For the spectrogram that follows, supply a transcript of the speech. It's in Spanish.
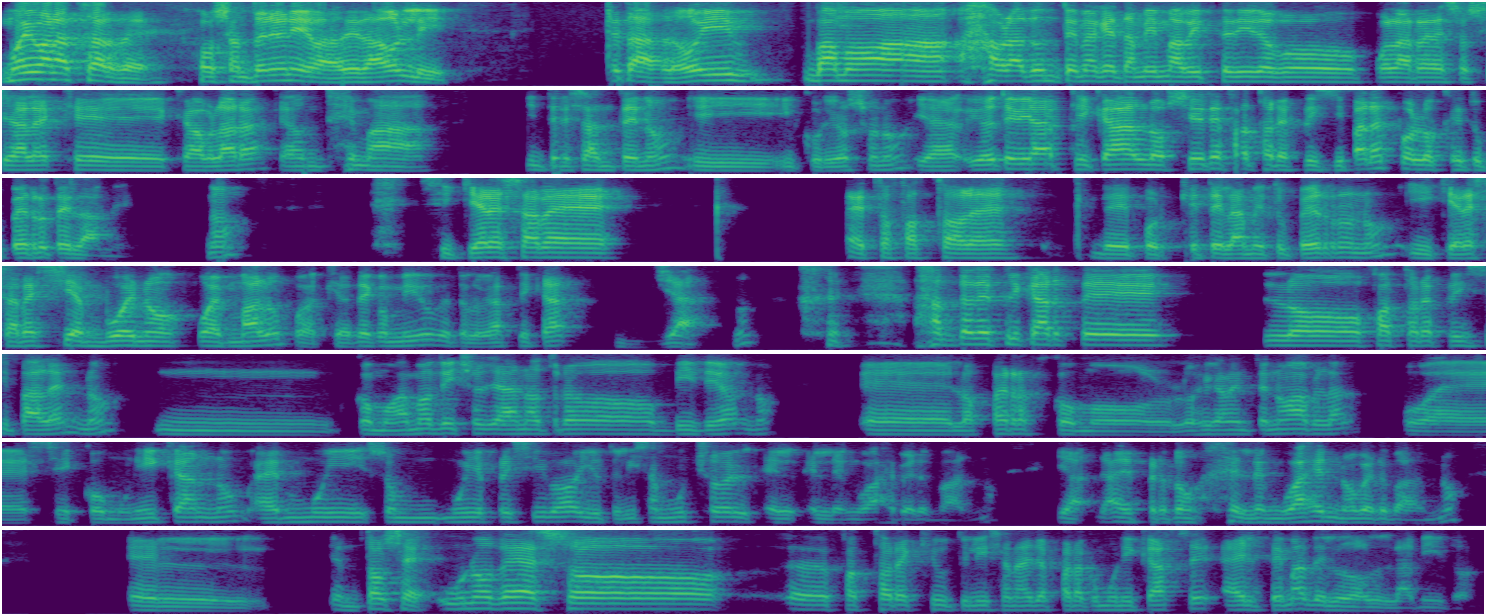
Muy buenas tardes, José Antonio Nieva, de Daonly. ¿Qué tal? Hoy vamos a hablar de un tema que también me habéis pedido por, las redes sociales que, hablara, que es un tema interesante ¿no? y, curioso. ¿no? Y yo te voy a explicar los siete factores principales por los que tu perro te lame. ¿no? Si quieres saber estos factores de por qué te lame tu perro ¿no? y quieres saber si es bueno o es malo, pues quédate conmigo que te lo voy a explicar ya. Antes de explicarte los factores principales, ¿no? Mm, como hemos dicho ya en otros vídeos, ¿no? Eh, los perros, como lógicamente no hablan, pues se comunican, ¿no? Es muy, son muy expresivos y utilizan mucho el, lenguaje verbal, ¿no? perdón, el lenguaje no verbal, ¿no? entonces, uno de esos eh, factores que utilizan ellos para comunicarse es el tema de los lamidos.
